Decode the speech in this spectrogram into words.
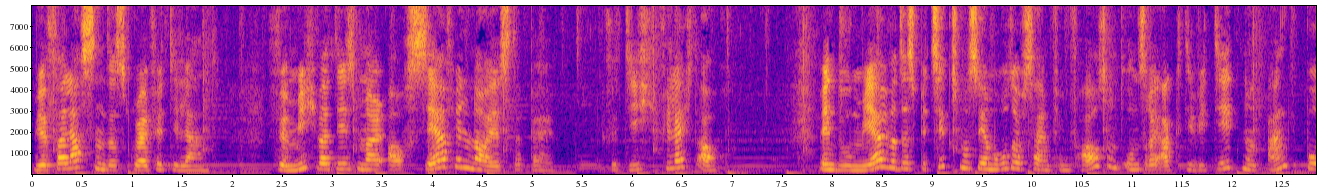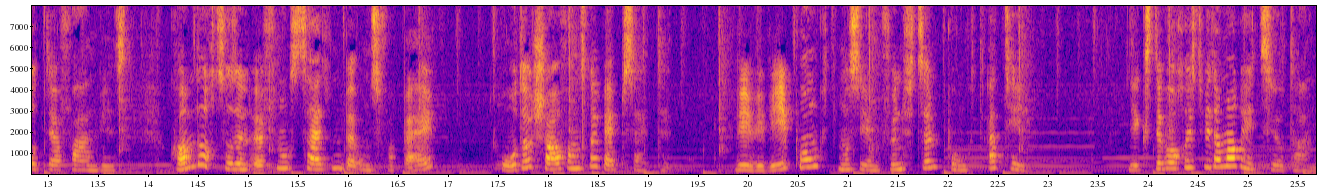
Wir verlassen das Graffiti-Land. Für mich war diesmal auch sehr viel Neues dabei. Für dich vielleicht auch. Wenn du mehr über das Bezirksmuseum Rudolfsheim 5 Haus und unsere Aktivitäten und Angebote erfahren willst, komm doch zu den Öffnungszeiten bei uns vorbei oder schau auf unsere Webseite www.museum15.at. Nächste Woche ist wieder Maurizio dran.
